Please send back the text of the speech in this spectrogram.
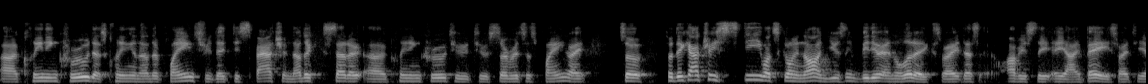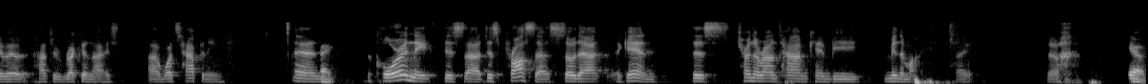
uh, cleaning crew that's cleaning another plane? Should they dispatch another set of uh, cleaning crew to to service this plane, right? So, so they can actually see what's going on using video analytics, right? That's obviously AI based, right? To be able to, have to recognize uh, what's happening and right. coordinate this, uh, this process so that, again, this turnaround time can be minimized, right? So. Yeah,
